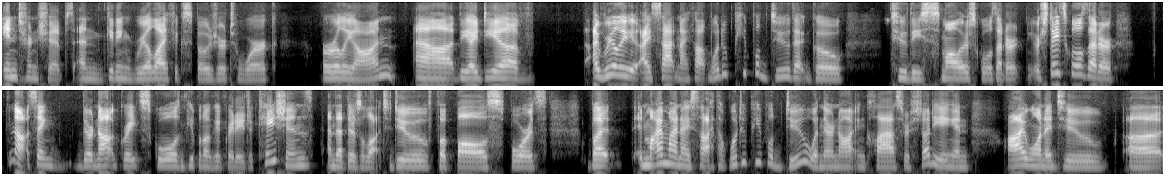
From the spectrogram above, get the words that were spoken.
internships and getting real life exposure to work early on. Uh, the idea of I really I sat and I thought, what do people do that go to these smaller schools that are or state schools that are not saying they're not great schools and people don't get great educations and that there's a lot to do, football, sports, but in my mind, I thought, I thought, what do people do when they're not in class or studying? And I wanted to uh,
